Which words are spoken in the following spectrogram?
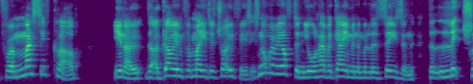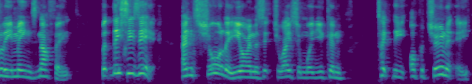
for a massive club, you know, that are going for major trophies. It's not very often you'll have a game in the middle of the season that literally means nothing. But this is it. And surely you're in a situation where you can take the opportunity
